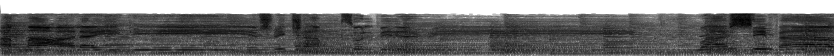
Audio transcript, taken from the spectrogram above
أما عليك يشرق شمس البر والشفاء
